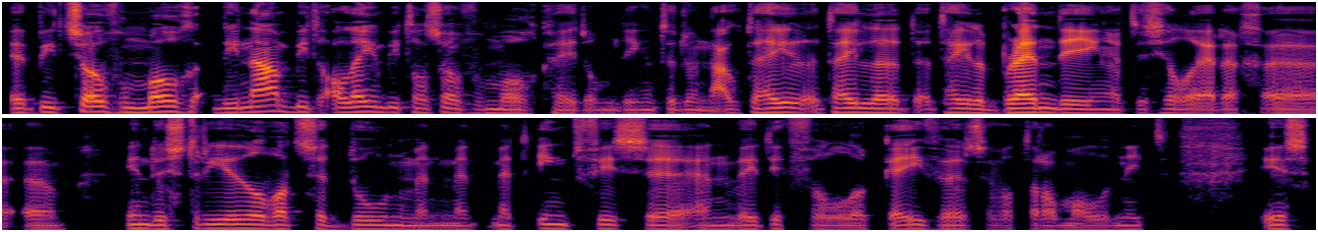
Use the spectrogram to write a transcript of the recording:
het biedt zoveel mogelijk, die naam biedt alleen biedt al zoveel mogelijkheden om dingen te doen. Nou, ook de hele, het, hele, het hele branding, het is heel erg eh, eh, industrieel wat ze doen met, met, met inktvissen en weet ik veel, eh, kevers en wat er allemaal niet is.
